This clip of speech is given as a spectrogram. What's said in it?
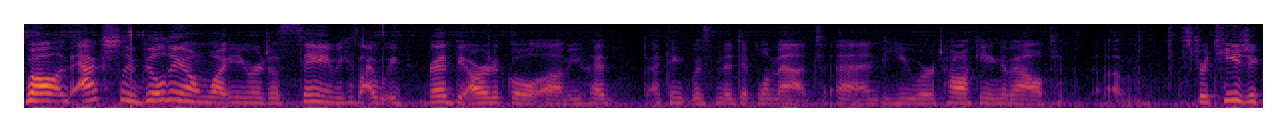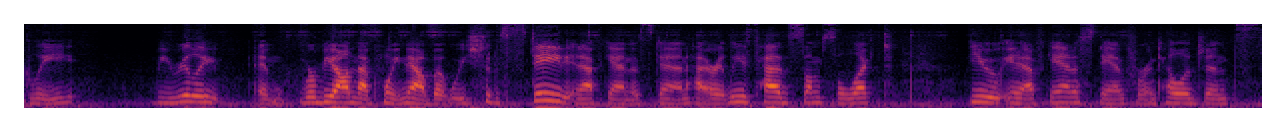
Well, actually, building on what you were just saying, because I read the article um, you had, I think, was in the Diplomat, and you were talking about um, strategically, we really, and we're beyond that point now, but we should have stayed in Afghanistan, or at least had some select few in Afghanistan for intelligence,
